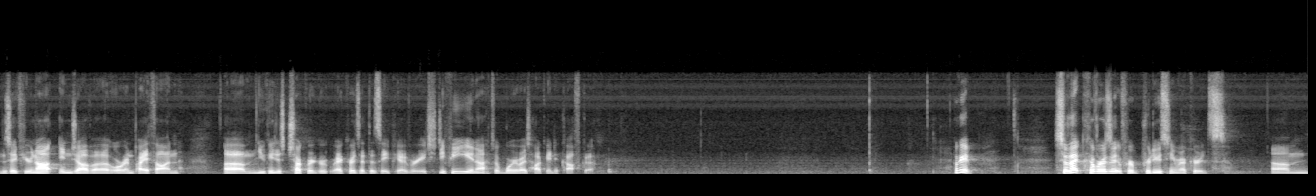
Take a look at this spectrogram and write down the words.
And so if you're not in Java or in Python, um, you can just chuck rec records at this API over HTTP and not have to worry about talking to Kafka. Okay, so that covers it for producing records. Um,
